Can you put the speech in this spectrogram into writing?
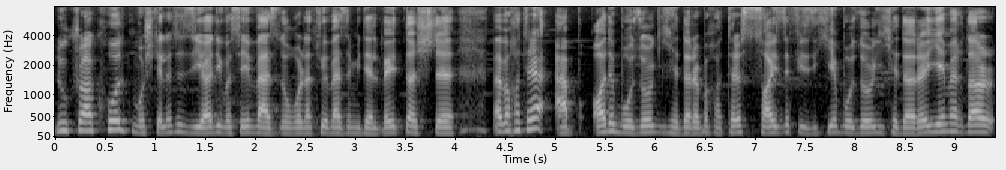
لوک راکولد مشکلات زیادی واسه وزن آوردن توی وزن middleweight داشته و به خاطر ابعاد بزرگی که داره به خاطر سایز فیزیکی بزرگی که داره یه مقدار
